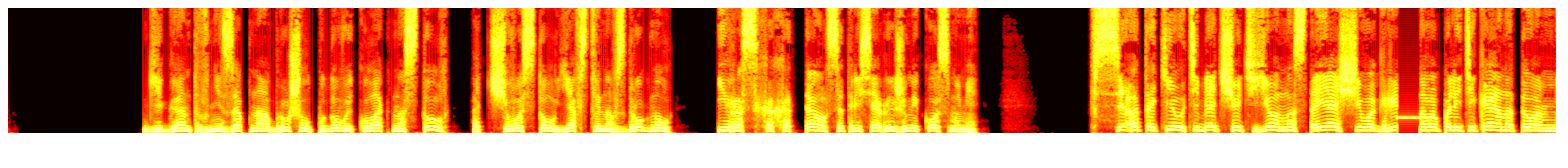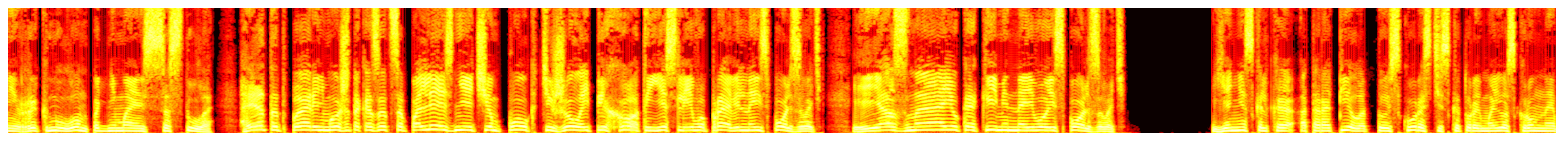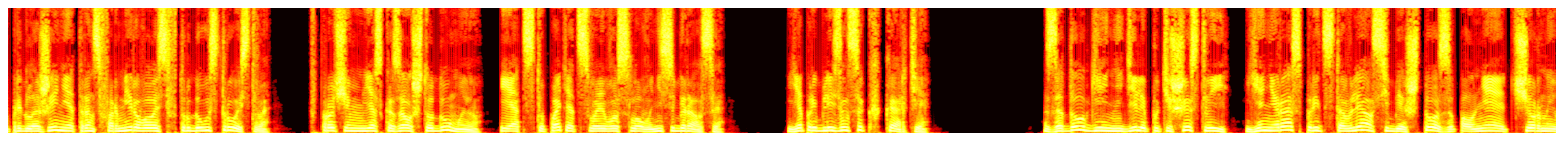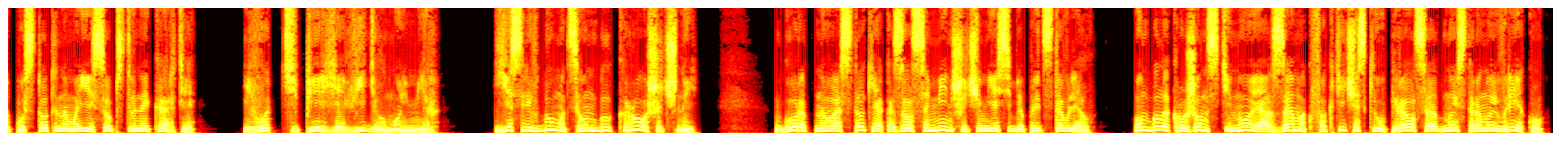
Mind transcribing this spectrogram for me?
Гигант внезапно обрушил пудовый кулак на стол, отчего стол явственно вздрогнул и расхохотался, тряся рыжими космами. «Все-таки у тебя чутье настоящего гребного политикана, Томми!» — рыкнул он, поднимаясь со стула. «Этот парень может оказаться полезнее, чем полк тяжелой пехоты, если его правильно использовать. И я знаю, как именно его использовать!» Я несколько оторопел от той скорости, с которой мое скромное предложение трансформировалось в трудоустройство. Впрочем, я сказал, что думаю, и отступать от своего слова не собирался. Я приблизился к карте. За долгие недели путешествий я не раз представлял себе, что заполняет черные пустоты на моей собственной карте. И вот теперь я видел мой мир. Если вдуматься, он был крошечный. Город на востоке оказался меньше, чем я себе представлял. Он был окружен стеной, а замок фактически упирался одной стороной в реку.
